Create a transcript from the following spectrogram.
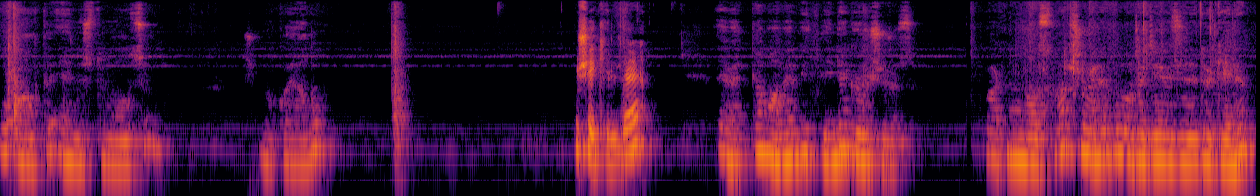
Bu altı en üstüm olsun. Şunu koyalım. Bu şekilde. Evet tamamen bittiğinde görüşürüz. Bakın dostlar şöyle bolca cevizini dökelim.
